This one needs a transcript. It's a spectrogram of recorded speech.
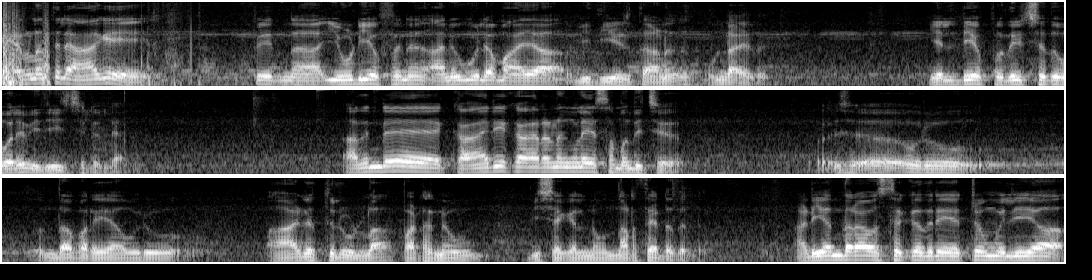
കേരളത്തിലാകെ പിന്നെ യു ഡി എഫിന് അനുകൂലമായ വിധിയെഴുത്താണ് ഉണ്ടായത്. എൽ ഡി എഫ് പ്രതീക്ഷിച്ചതുപോലെ വിജയിച്ചിട്ടില്ല. അതിന്റെ കാര്യകാരണങ്ങളെ സംബന്ധിച്ച് ഒരു എന്താ പറയുക ഒരു ആഴത്തിലുള്ള പഠനവും വിശകലനവും നടത്തേണ്ടതുണ്ട്. അടിയന്തരാവസ്ഥക്കെതിരെ ഏറ്റവും വലിയ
